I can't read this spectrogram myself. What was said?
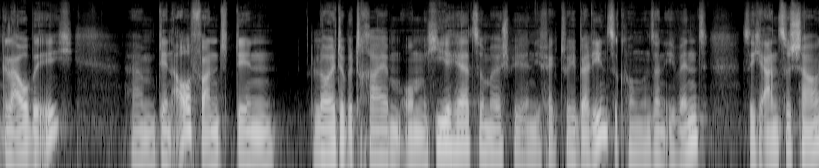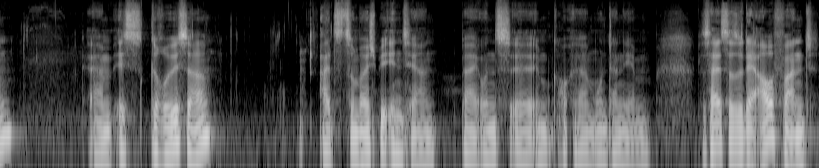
glaube ich. Ähm, den Aufwand, den Leute betreiben, um hierher zum Beispiel in die Factory Berlin zu kommen, unseren Event sich anzuschauen, ähm, ist größer als zum Beispiel intern bei uns äh, im, äh, im, Unternehmen. Das heißt also, der Aufwand,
